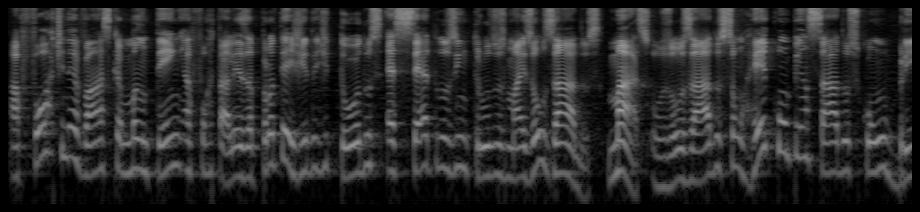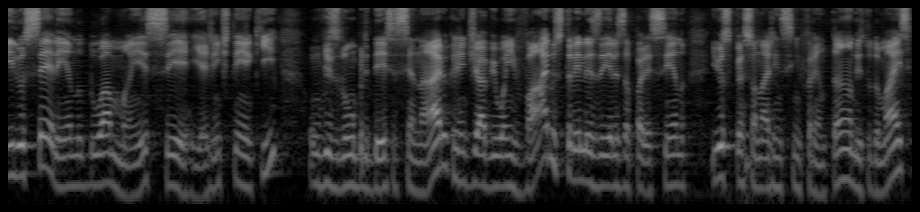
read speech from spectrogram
A Forte Nevasca mantém a fortaleza protegida de todos, exceto dos intrusos mais ousados. Mas os ousados são recompensados com o brilho sereno do amanhecer. E a gente tem aqui um vislumbre desse cenário, que a gente já viu em vários trailers deles aparecendo e os personagens se enfrentando e tudo mais.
